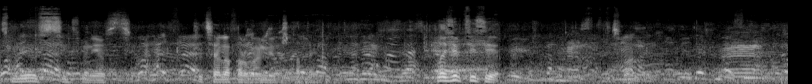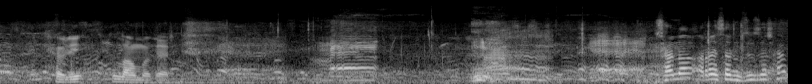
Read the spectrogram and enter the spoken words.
68 68 3400 باش قاطعين الله يجيب التيسير حولي. اللهم بارك. شحال الرئيس هاد المزوزه شحال؟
